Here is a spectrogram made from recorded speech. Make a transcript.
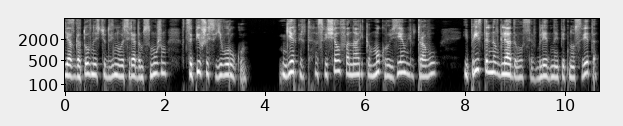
Я с готовностью двинулась рядом с мужем, вцепившись в его руку. Герберт освещал фонариком мокрую землю, траву и пристально вглядывался в бледное пятно света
